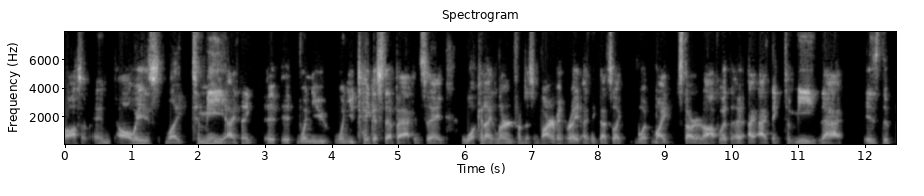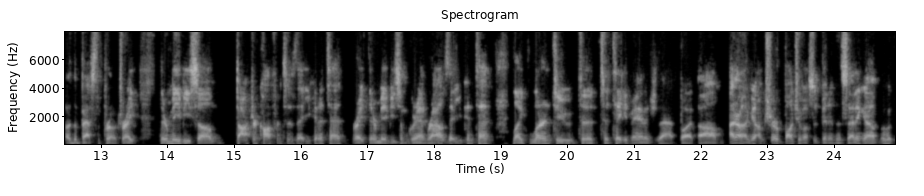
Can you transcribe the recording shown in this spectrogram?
Awesome. And always like to me, I think it, it, when you when you take a step back and say, what can I learn from this environment? Right. I think that's like what Mike started off with. I, I think to me that is the uh, the best approach, right? There may be some doctor conferences that you can attend, right? There may be some grand rounds that you can attend. Like learn to to to take advantage of that. But um, I don't know. I mean, I'm sure a bunch of us have been in the setting. Um, who,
